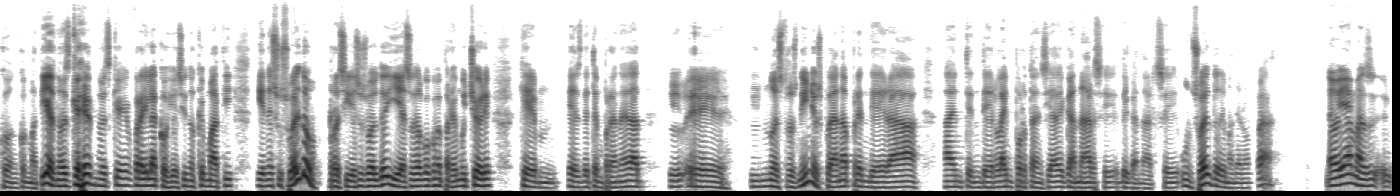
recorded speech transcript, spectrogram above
con, con, Matías. No es, que, no es que Freddy la cogió, sino que Mati tiene su sueldo, recibe su sueldo y eso es algo que me parece muy chévere, que mm, desde temprana edad eh, nuestros niños puedan aprender a, a entender la importancia de ganarse, de ganarse un sueldo de manera honrada. No, y además, eh,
